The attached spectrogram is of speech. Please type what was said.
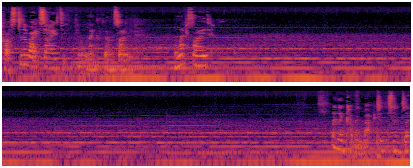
Across to the right side so you can feel the length down the side of the left side. And then coming back to the center.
